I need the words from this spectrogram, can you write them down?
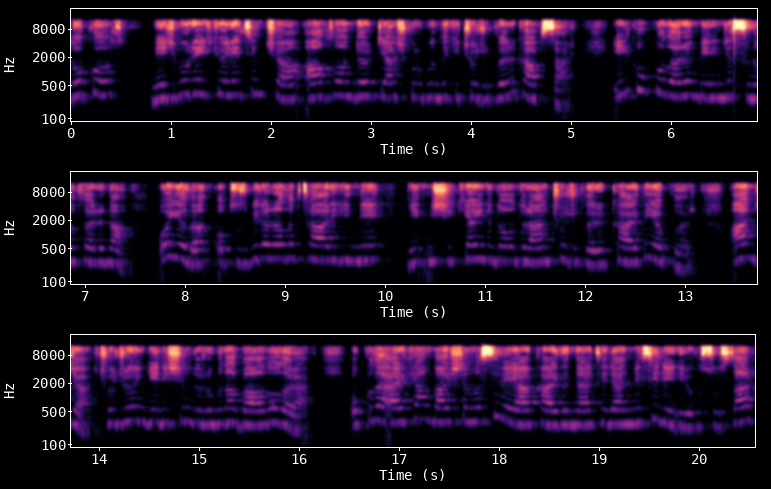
9. Mecburi ilköğretim çağı 6-14 yaş grubundaki çocukları kapsar. İlkokulların birinci sınıflarına o yılın 31 Aralık tarihinde 72 ayını dolduran çocukların kaydı yapılır. Ancak çocuğun gelişim durumuna bağlı olarak okula erken başlaması veya kaydın ertelenmesi ile ilgili hususlar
